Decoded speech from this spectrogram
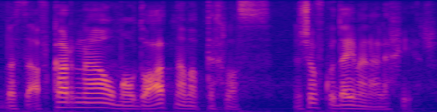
بس أفكارنا وموضوعاتنا ما بتخلص. نشوفكم دايما على خير.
